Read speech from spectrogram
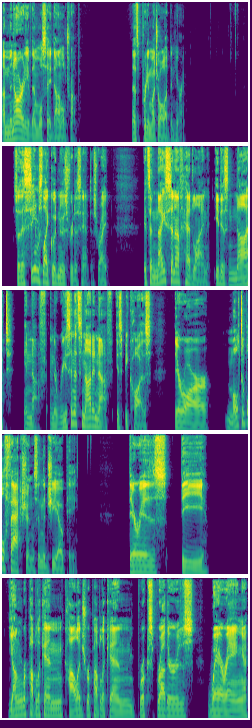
A minority of them will say Donald Trump. That's pretty much all I've been hearing. So this seems like good news for DeSantis, right? It's a nice enough headline. It is not enough. And the reason it's not enough is because there are multiple factions in the GOP. There is the young Republican, college Republican, Brooks Brothers wearing,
